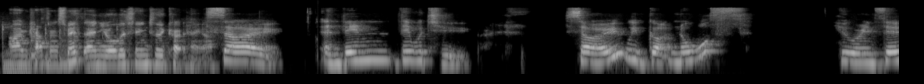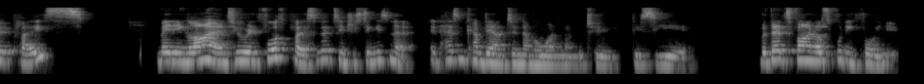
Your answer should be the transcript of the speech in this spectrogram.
I'm Catherine Smith, and you're listening to the Coat Hanger. so, and then there were two. So we've got North, who are in third place, meeting Lions, who are in fourth place. So that's interesting, isn't it? It hasn't come down to number one, number two this year, but that's finals footy for you.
